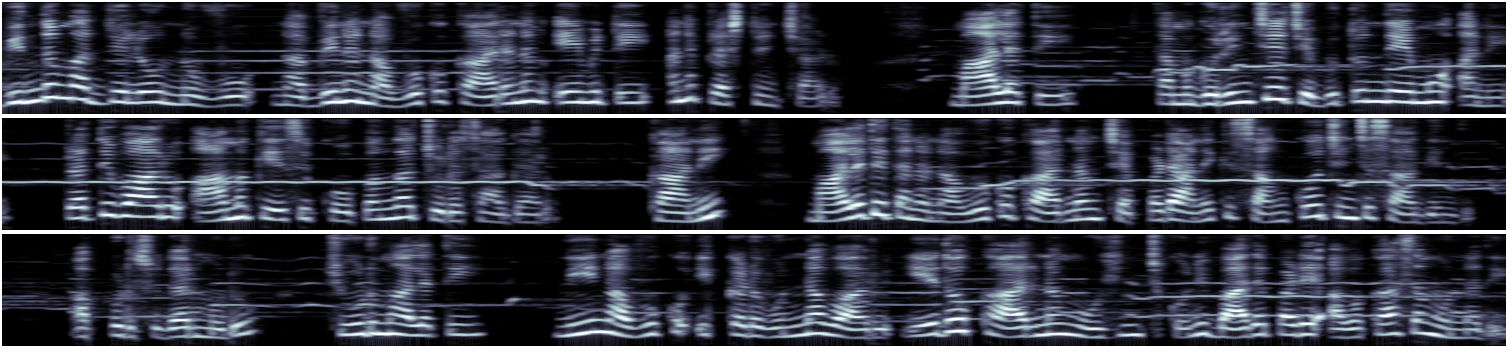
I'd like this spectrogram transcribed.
విందు మధ్యలో నువ్వు నవ్విన నవ్వుకు కారణం ఏమిటి? అని ప్రశ్నించాడు. మాలతి తమ గురించే చెబుతుందేమో అని ప్రతివారు ఆమెకేసి కోపంగా చూడసాగారు. కానీ మాలతి తన నవ్వుకు కారణం చెప్పడానికి సంకోచించసాగింది. అప్పుడు సుధర్ముడు చూడు మాలతి నీ నవ్వుకు ఇక్కడ ఉన్నవారు ఏదో కారణం ఊహించుకొని బాధపడే అవకాశం ఉన్నది.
